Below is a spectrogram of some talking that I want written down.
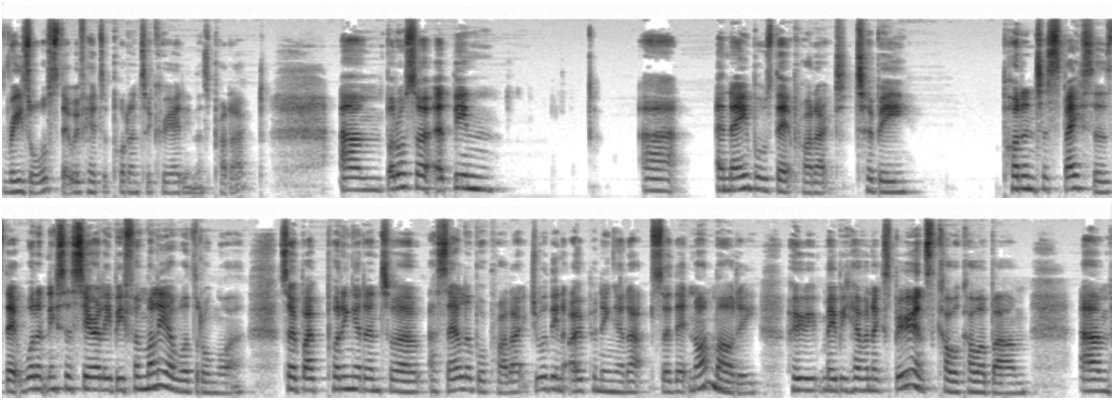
resource that we've had to put into creating this product. Um, but also, it then uh, enables that product to be put into spaces that wouldn't necessarily be familiar with rongoa. So by putting it into a, a saleable product, you're then opening it up so that non-Māori who maybe haven't experienced kawakawa balm um,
